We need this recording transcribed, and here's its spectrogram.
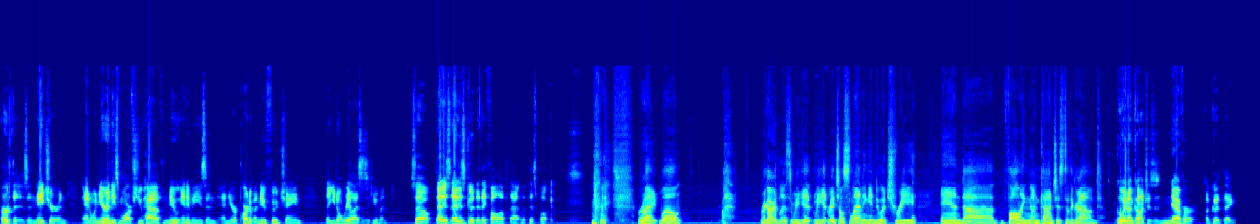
Earth is and nature and and when you're in these morphs you have new enemies and and you're a part of a new food chain that you don't realize as a human. So that is that is good that they follow up that with this book. Right. Well, regardless, we get we get Rachel slamming into a tree and uh, falling unconscious to the ground. Going unconscious is never a good thing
